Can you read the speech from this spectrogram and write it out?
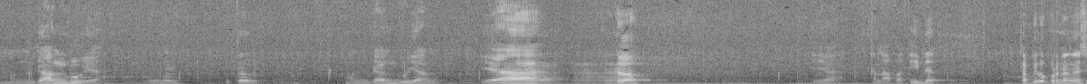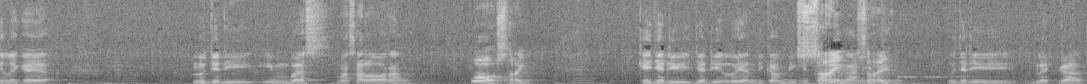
mengganggu ya, Hmm, betul. mengganggu yang ya, Ya, itu, ya kenapa tidak? Tapi lu pernah gak sih Le kayak lu jadi imbas masalah orang? Wow sering, Kayak jadi jadi lu yang dikambing hitam sering, kan? sering, Lu jadi black guard,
